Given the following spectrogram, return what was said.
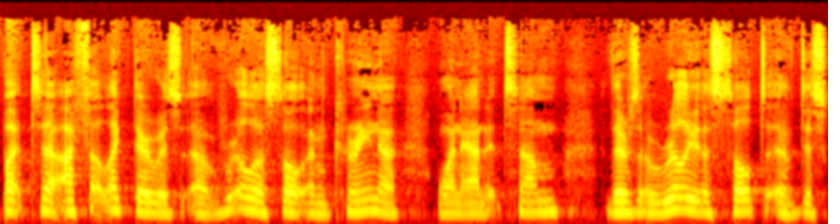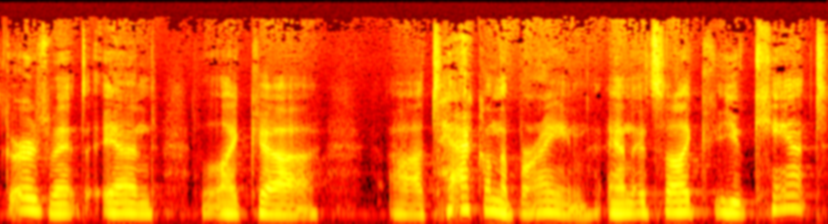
But uh, I felt like there was a real assault, and Karina went at it some. There's a really assault of discouragement and like uh, uh, attack on the brain, and it's like you can't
